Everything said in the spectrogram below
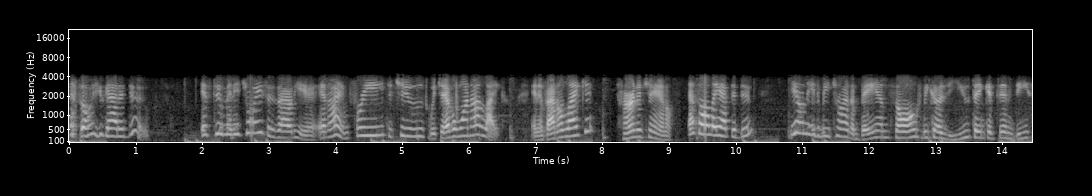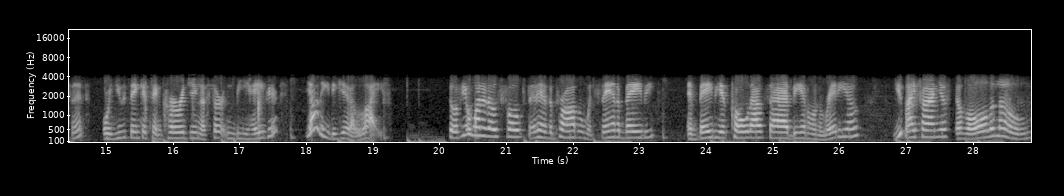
That's all you got to do. It's too many choices out here, and I am free to choose whichever one I like. And if I don't like it, turn the channel. That's all they have to do. You don't need to be trying to ban songs because you think it's indecent or you think it's encouraging a certain behavior y'all need to get a life. So if you're one of those folks that has a problem with Santa Baby and Baby It's Cold Outside being on the radio, you might find yourself all alone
